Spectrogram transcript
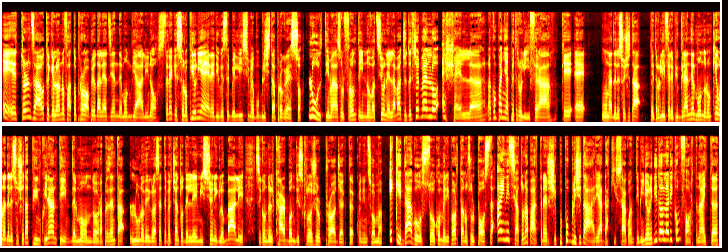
e, e turns out che lo hanno fatto proprio dalle aziende mondiali nostre, che sono pioniere di queste bellissime pubblicità a progresso. L'ultima sul fronte innovazione e lavaggio del cervello è Shell, la compagnia petrolifera, che è una delle società petrolifere più grandi al mondo, nonché una delle società più inquinanti del mondo, rappresenta l'1,7% delle emissioni globali, secondo il Carbon Disclosure Project, quindi insomma, e che da agosto, come riportano sul post, ha iniziato una partnership pubblicitaria da chissà quanti milioni di dollari con Fortnite,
